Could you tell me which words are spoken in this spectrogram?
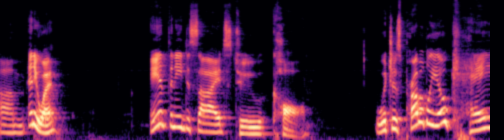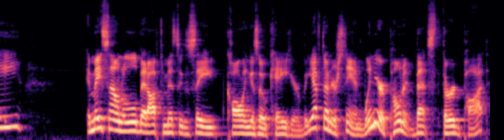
Um, anyway, Anthony decides to call, which is probably okay it may sound a little bit optimistic to say calling is okay here, but you have to understand when your opponent bets third pot,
